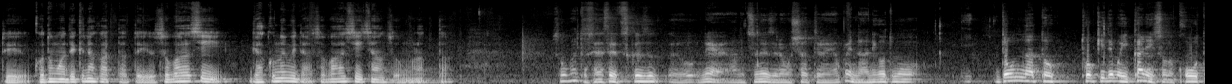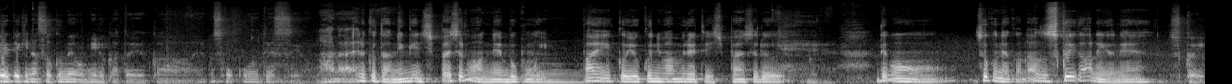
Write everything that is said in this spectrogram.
っていう子供ができなかったという素晴らしい逆の意味では素晴らしいチャンスをもらった、そう思うと先生つくづくねあの常々おっしゃってるようにやっぱり何事もいどんなと時でもいかにその肯定的な側面を見るかというかやっぱそこですよね。あらゆることは人間失敗するもんね。僕もいっぱいこう欲にまみれて失敗する。でもそこには必ず救いがあるよね。救い。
